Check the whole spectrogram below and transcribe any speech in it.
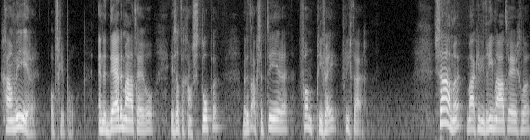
gaan weren op Schiphol. En de derde maatregel is dat we gaan stoppen met het accepteren van privévliegtuigen. Samen maken die drie maatregelen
